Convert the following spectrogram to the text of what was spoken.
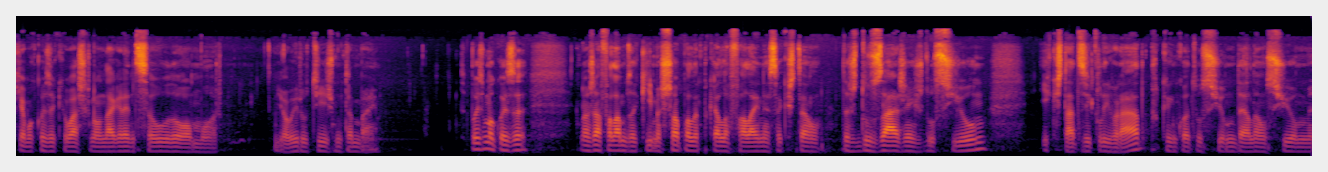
que é uma coisa que eu acho que não dá grande saúde ao amor e ao erotismo também. Depois uma coisa que nós já falámos aqui, mas só para porque ela fala aí nessa questão das dosagens do ciúme e que está desequilibrado, porque enquanto o ciúme dela é um ciúme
